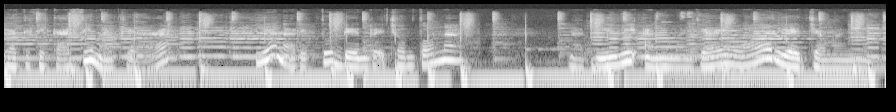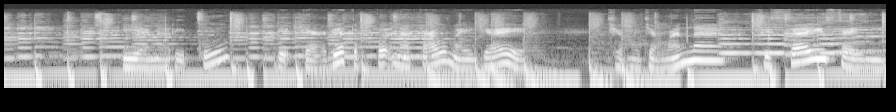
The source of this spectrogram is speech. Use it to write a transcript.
Gratifikasi maja ia naritu denre contona. Natiwi anu majai laur ya jamangi ia naritu dek gada tepe na tau mai gae jama jamana si saing saingi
